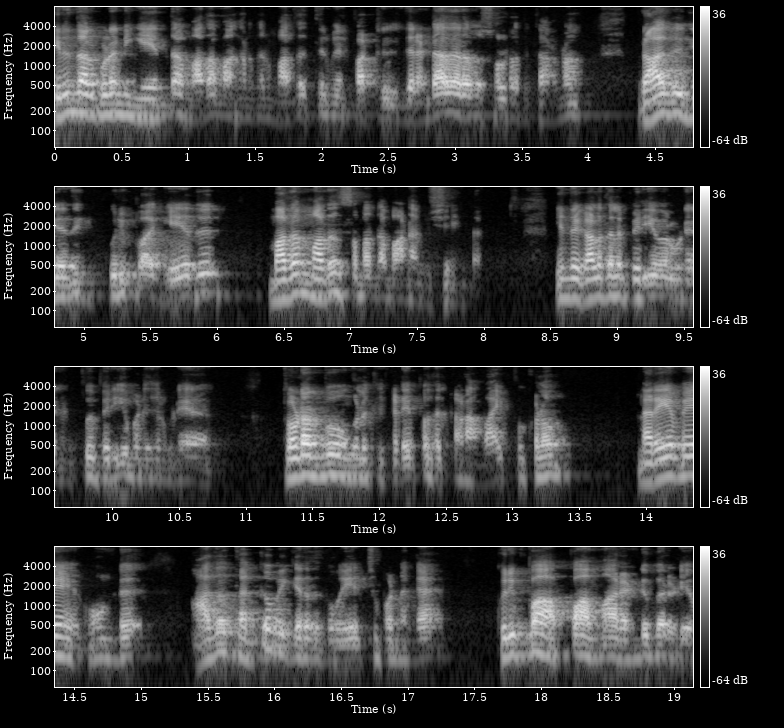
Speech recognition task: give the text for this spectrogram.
இருந்தால் கூட நீங்கள் எந்த மதமாகிறது மதத்தின் மேல் பற்று இது ரெண்டாவது தடவை சொல்கிறது காரணம் ராகு கேது குறிப்பாக கேது மதம் மதம் சம்பந்தமான விஷயங்கள். இந்த காலத்தில் பெரியவர்களுடைய நட்பு பெரிய மனிதர்களுடைய தொடர்பு உங்களுக்கு கிடைப்பதற்கான வாய்ப்புகளும் நிறையவே உண்டு. அதை தக்க வைக்கிறதுக்கு முயற்சி பண்ணுங்க. குறிப்பாக அப்பா அம்மா ரெண்டு பேருடைய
